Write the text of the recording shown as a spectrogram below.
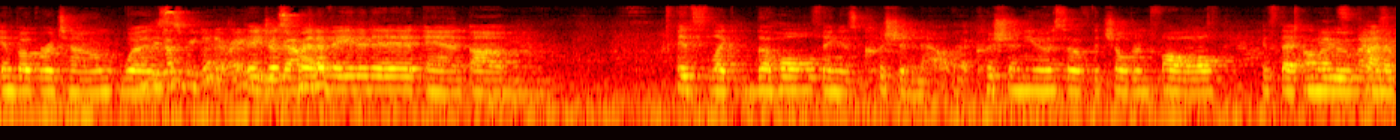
in Boca Raton. Was they just redid it, right? they just revamped it? renovated it, and um, it's like the whole thing is cushion now. That cushion, you know, so if the children fall, it's that Oh, new nice. kind of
